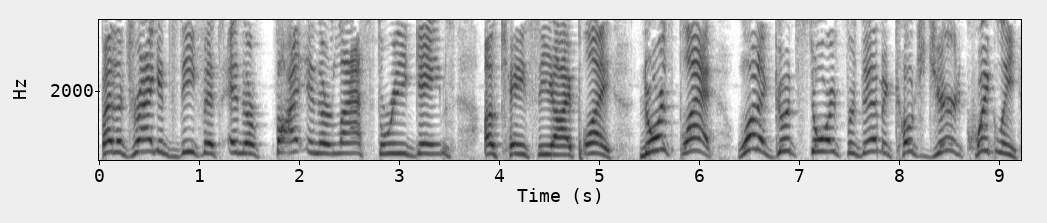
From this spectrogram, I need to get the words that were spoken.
by the Dragons defense in their in their last 3 games of KCI play. North Platte, what a good story for them and coach Jared Quigley.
